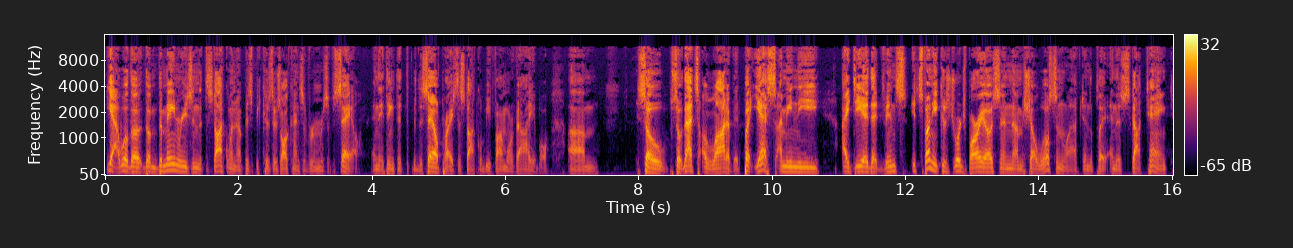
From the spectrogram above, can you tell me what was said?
Yeah, well, the, the, the main reason that the stock went up is because there's all kinds of rumors of a sale, and they think that with the sale price, the stock will be far more valuable. Um, so so that's a lot of it. But yes, I mean the idea that Vince. It's funny because George Barrios and uh, Michelle Wilson left, and the play and the stock tanked.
